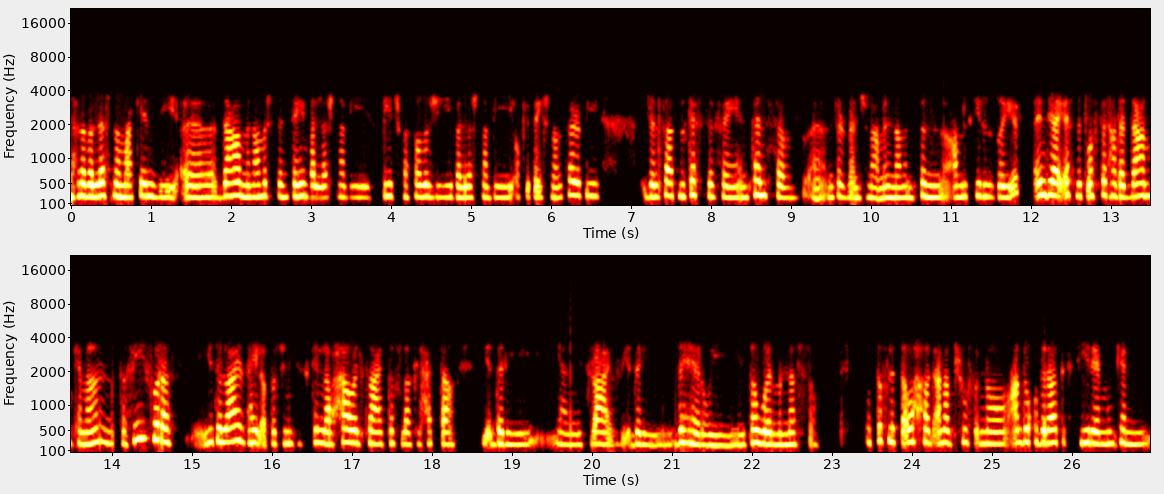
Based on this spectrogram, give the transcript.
نحن بلشنا مع كنزي آه، دعم من عمر سنتين بلشنا ب speech pathology بلشنا ب occupational therapy جلسات مكثفة intensive intervention عملنا من سن عمر كثير صغير. NDIS بتوفر هذا الدعم كمان. ففي فرص utilise هاي ال opportunities كلها وحاول تساعد طفلك لحتى يقدر يعني ي thrive يقدر يزدهر ويطور من نفسه. والطفل التوحد أنا بشوف إنه عنده قدرات كثيرة ممكن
